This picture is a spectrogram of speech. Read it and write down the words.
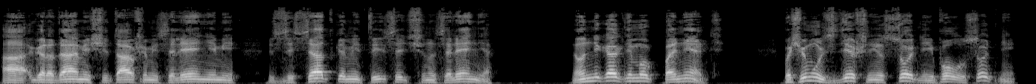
а городами, считавшими селениями с десятками тысяч населения. Он никак не мог понять, почему здешние сотни и полусотни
